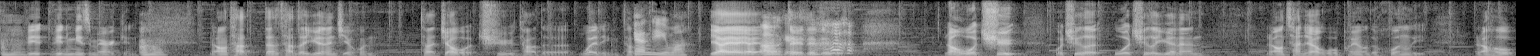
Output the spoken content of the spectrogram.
Vietnamese American，然后他但是他在越南结婚。他叫我去他的 wedding，他的 Andy 吗？呀呀呀呀！对对对对。然后我去，我去了，我去了越南，然后参加我朋友的婚礼。然后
